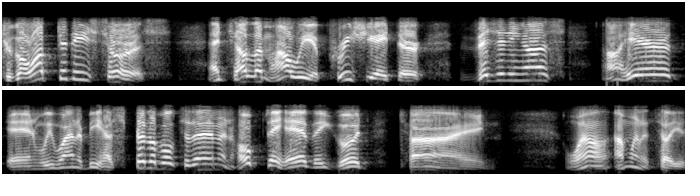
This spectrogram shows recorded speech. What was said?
to go up to these tourists and tell them how we appreciate their visiting us uh, here, and we want to be hospitable to them and hope they have a good time. Well, I'm going to tell you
